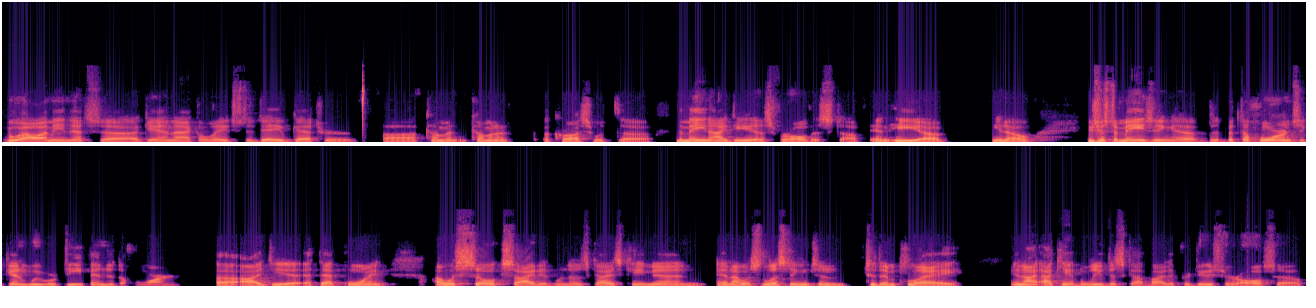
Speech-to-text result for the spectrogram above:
Well, I mean, that's uh, again accolades to Dave Getter uh, coming coming across with uh, the main ideas for all this stuff, and he, uh, you know, he's just amazing. Uh, but, but the horns again, we were deep into the horn uh, idea at that point. I was so excited when those guys came in, and I was listening to to them play, and I, I can't believe this got by the producer also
